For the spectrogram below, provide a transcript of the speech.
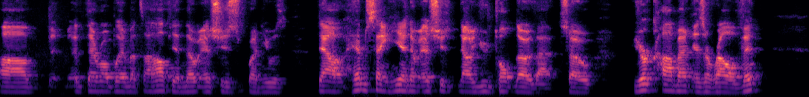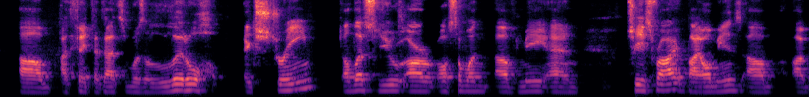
Um, they won't blame mental health. He had no issues when he was. Now him saying he had no issues. Now you don't know that, so your comment is irrelevant. Um, I think that that was a little extreme. Unless you are someone of me and Cheese Fry, by all means, um, I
